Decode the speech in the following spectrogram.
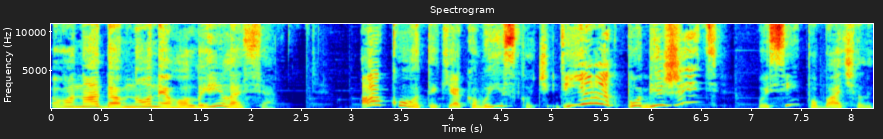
вона давно не голилася. А котик як вискочить, як побіжить, усі побачили,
